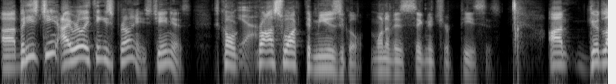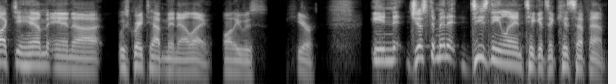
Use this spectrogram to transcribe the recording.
Uh, but he's gen- I really think he's brilliant. He's genius. It's called Yeah. Crosswalk the Musical, one of his signature pieces. Um, good luck to him, and uh, it was great to have him in LA while he was here. In just a minute, Disneyland tickets at Kiss FM.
